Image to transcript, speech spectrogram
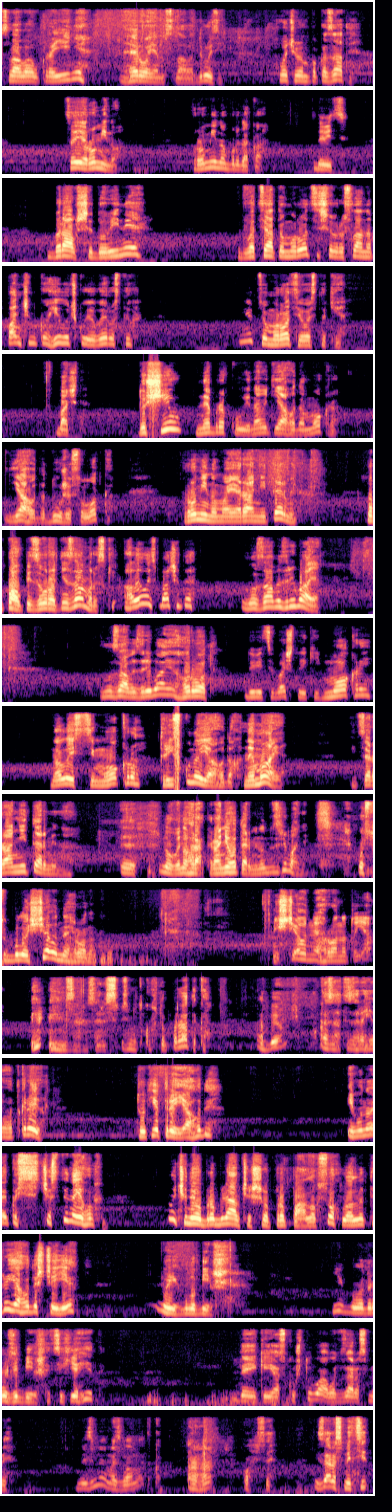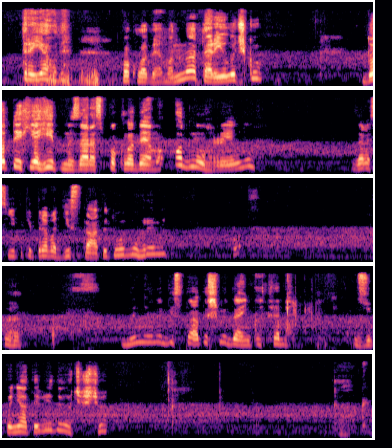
Слава Україні! Героям слава! Друзі! Хочу вам показати. Це є Роміно. Роміно Бурдака. Дивіться. Брав ще до війни. В 20-му році ще Руслана Панченко гілочкою виростив. І в цьому році ось таке. Бачите. Дощів не бракує, навіть ягода мокра. Ягода дуже солодка. Роміно має ранній термін попав під зворотні заморозки, але ось бачите, лоза визріває. Лоза визріває, город, дивіться, бачите, який мокрий, на листці мокро, тріску на ягодах немає. І це ранній термін. Е, ну, виноград, раннього терміну дозрівання. Ось тут було ще одне гроно. І ще одне гроно, то я зараз, зараз візьму таку фотоапаратика, аби показати. Зараз його відкрию. Тут є три ягоди. І воно якось частина його, ну чи не обробляв, чи що пропало, всохло, але три ягоди ще є. Ну, їх було більше. Їх було, друзі, більше цих ягід. Деякі я скуштував, от зараз ми візьмемо з вами. Ага, о, все. І зараз ми ці три ягоди покладемо на тарілочку. До тих ягід ми зараз покладемо одну гривню. Зараз їй таки треба дістати ту одну гривню. От. Не можна дістати швиденько. Треба зупиняти відео чи що. Так.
